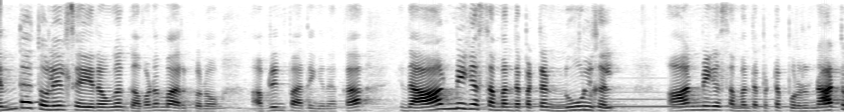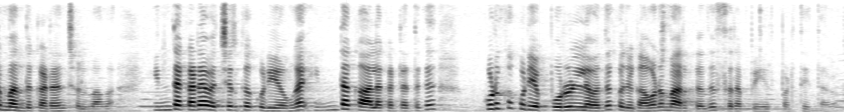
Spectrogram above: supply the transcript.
எந்த தொழில் செய்கிறவங்க கவனமாக இருக்கணும் அப்படின்னு பார்த்தீங்கன்னாக்கா இந்த ஆன்மீக சம்பந்தப்பட்ட நூல்கள் ஆன்மீக சம்பந்தப்பட்ட பொருள் நாட்டு மருந்து கடைன்னு சொல்லுவாங்க. இந்த கடை வச்சுருக்கக்கூடியவங்க இந்த காலகட்டத்துக்கு கொடுக்கக்கூடிய பொருளில் வந்து கொஞ்சம் கவனமாக இருக்கிறது சிறப்பு ஏற்படுத்தி தரும்.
